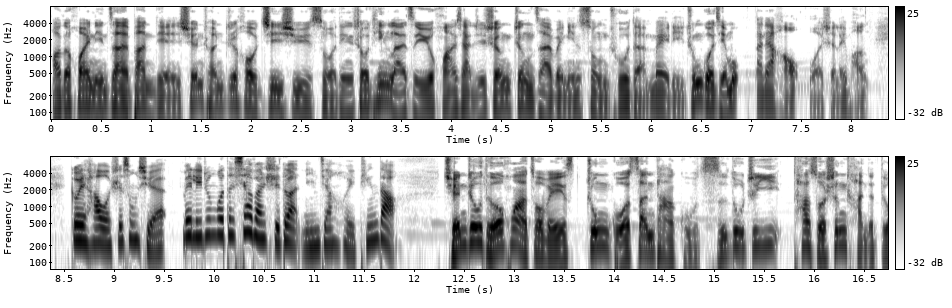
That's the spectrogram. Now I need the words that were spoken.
好的，欢迎您在半点宣传之后继续锁定收听来自于华夏之声正在为您送出的《魅力中国》节目。大家好，我是雷鹏。各位好，我是宋雪。《魅力中国》的下半时段，您将会听到。泉州德化作为中国三大古瓷都之一，它所生产的德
